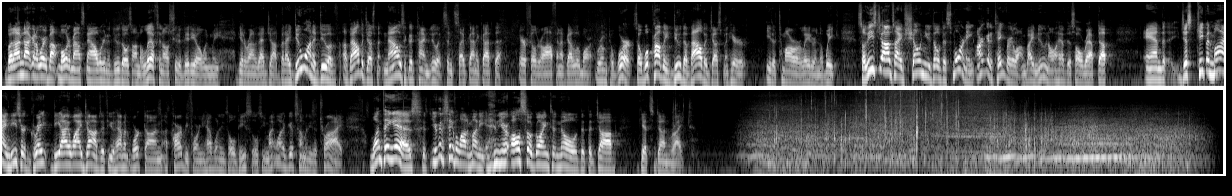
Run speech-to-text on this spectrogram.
But I'm not going to worry about motor mounts now. We're going to do those on the lift, and I'll shoot a video when we get around to that job. But I do want to do a, a valve adjustment. Now is a good time to do it since I've kind of got the air filter off and I've got a little more room to work. So we'll probably do the valve adjustment here either tomorrow or later in the week. So these jobs I've shown you though this morning aren't going to take very long. By noon I'll have this all wrapped up. And just keep in mind, these are great DIY jobs. If you haven't worked on a car before and you have one of these old diesels, you might want to give some of these a try. One thing is, you're going to save a lot of money and you're also going to know that the job gets done right.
